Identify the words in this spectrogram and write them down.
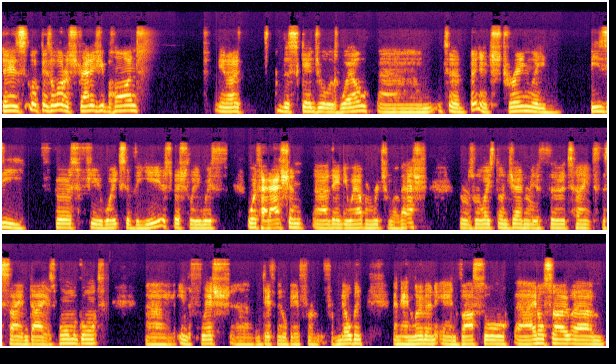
there's, look, there's a lot of strategy behind, you know, the schedule as well. Um, it's a, been an extremely busy first few weeks of the year, especially with we've had Ashen, uh, their new album Ritual of Ash. It was released on January the 13th, the same day as Hormagaunt. Um, in the Flesh, um, death metal band from from Melbourne, and then Lumen and Varsor, uh, and also, um,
